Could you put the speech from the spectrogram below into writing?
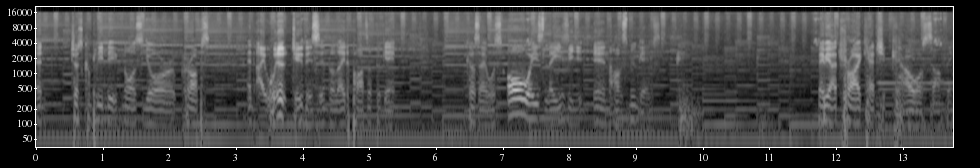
and just completely ignores your crops. And I will do this in the later parts of the game. Because I was always lazy in Harvest Moon games. Maybe I try catch a cow or something.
